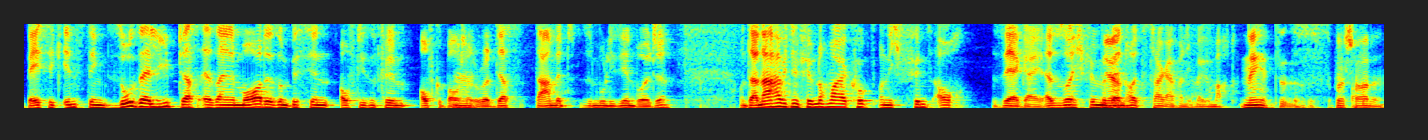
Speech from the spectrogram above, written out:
Basic Instinct so sehr liebt, dass er seine Morde so ein bisschen auf diesen Film aufgebaut Mhm. hat oder das damit symbolisieren wollte. Und danach habe ich den Film nochmal geguckt und ich finde es auch sehr geil. Also solche Filme Ja. werden heutzutage einfach nicht mehr gemacht. Nee, das, ist super schade.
